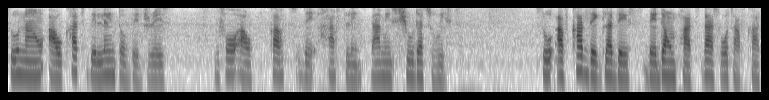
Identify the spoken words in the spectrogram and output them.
so now I'll cut the length of the dress before I'll cut the half length that means shoulder to waist. So I've cut the goddess the down part that's what I've cut.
